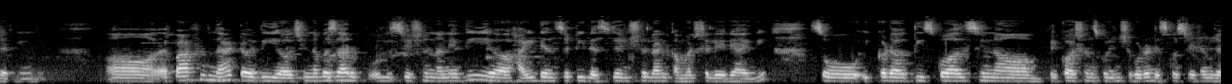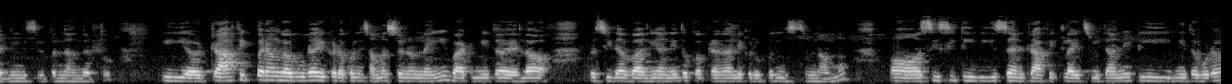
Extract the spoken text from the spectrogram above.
జరిగింది. Apart from that the Chinna Bazar police station అనేది high density residential and commercial area ఇది. సో ఇక్కడ తీసుకోవాల్సిన ప్రికాషన్స్ గురించి కూడా డిస్కస్ చేయడం జరిగింది సిబ్బంది అందరితో. ఈ ట్రాఫిక్ పరంగా కూడా ఇక్కడ కొన్ని సమస్యలు ఉన్నాయి. వాటి మీద ఎలా ప్రొసీడ్ అవ్వాలి అనేది ఒక ప్రణాళిక రూపొందిస్తున్నాము. సీసీటీవీస్ అండ్ ట్రాఫిక్ లైట్స్ వీటన్నిటి మీద కూడా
